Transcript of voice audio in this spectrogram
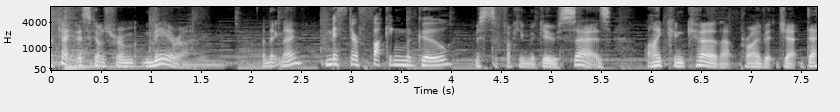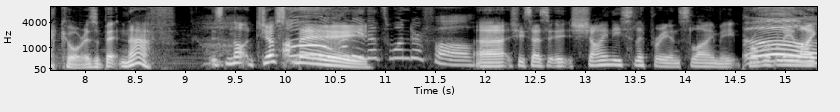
Okay, this comes from Mira. A nickname? Mr. fucking Magoo. Mr. fucking Magoo says, I concur that private jet decor is a bit naff. It's not just Oh, me. honey, that's wonderful. Uh, she says it's shiny, slippery, and slimy. Probably like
